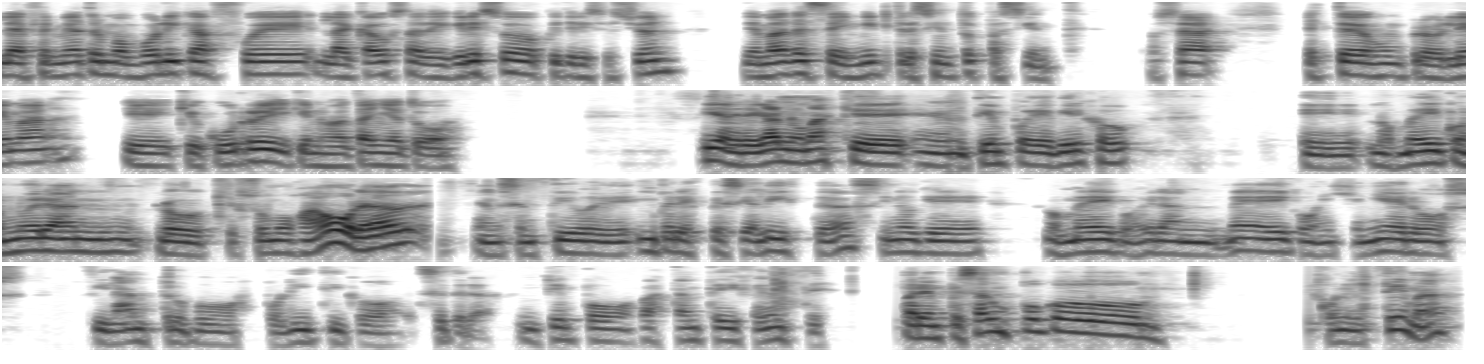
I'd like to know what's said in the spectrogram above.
la enfermedad tromboembólica fue la causa de egreso de hospitalización de más de 6.300 pacientes. O sea, este es un problema eh, que ocurre y que nos atañe a todos. Sí, agregar nomás que en el tiempo de Virgo eh, los médicos no eran lo que somos ahora, en el sentido de hiperespecialistas, sino que los médicos eran médicos, ingenieros, filántropos, políticos, etc. Un tiempo bastante diferente. Para empezar un poco con el tema,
